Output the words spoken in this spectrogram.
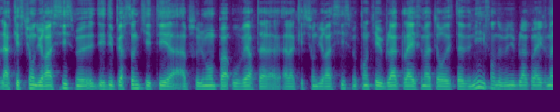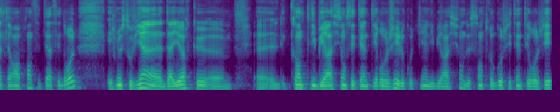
la, question du racisme, des, personnes qui étaient absolument pas ouvertes à la, question du racisme, quand il y a eu Black Lives Matter aux États-Unis, ils sont devenus Black Lives Matter en France. C'était assez drôle. Et je me souviens d'ailleurs que quand Libération s'était interrogé, le quotidien Libération de centre-gauche s'est interrogé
